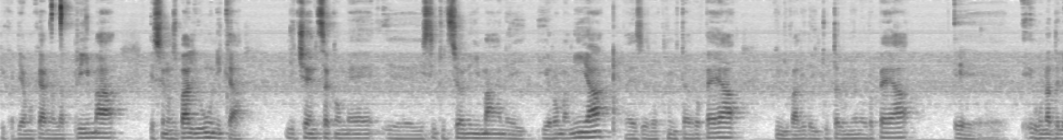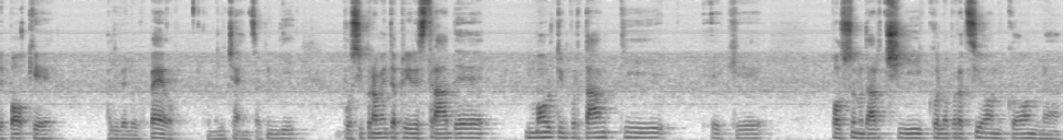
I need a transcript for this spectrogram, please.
Ricordiamo che hanno la prima e se non sbaglio unica licenza come eh, istituzione di money in Romania, paese della comunità europea, quindi valida in tutta l'Unione Europea e, e una delle poche a livello europeo come licenza, quindi può sicuramente aprire strade molto importanti e che possono darci collaborazioni con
